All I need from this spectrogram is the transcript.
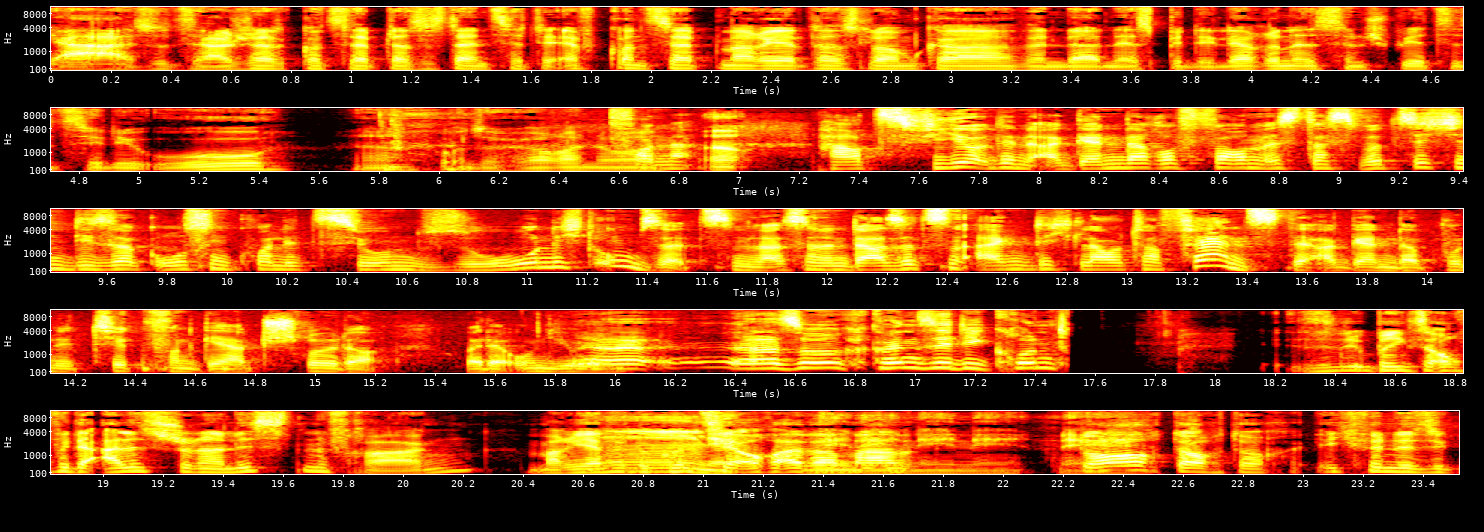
Ja, Sozialstaatskonzept, das ist dein ZDF-Konzept, Marietta Slomka. Wenn da eine SPDlerin ist, dann spielt sie CDU. Ja, für unsere Hörer nur. von Hartz IV und den Agenda-Reformen ist, das wird sich in dieser großen Koalition so nicht umsetzen lassen. Denn da sitzen eigentlich lauter Fans der Agenda-Politik von Gerhard Schröder bei der Union. Äh, also können Sie die Grund sind übrigens auch wieder alles Journalistenfragen. Marietta, du Mm, könntest nee, ja auch einfach nee, mal. nee, nee, nee. Doch, doch, doch. Ich finde, sie,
